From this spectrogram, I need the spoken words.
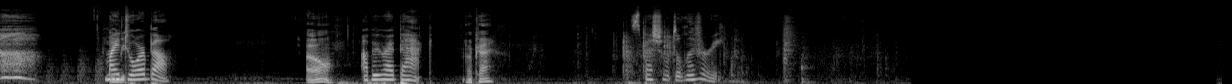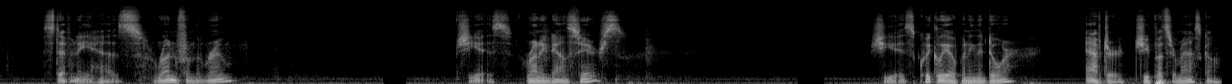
My doorbell. oh, I'll be right back. okay. Special delivery. Stephanie has run from the room. She is running downstairs. She is quickly opening the door after she puts her mask on.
